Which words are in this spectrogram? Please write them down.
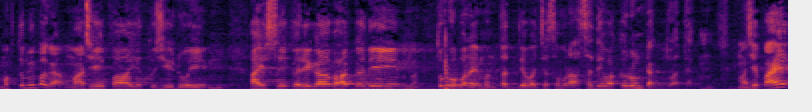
मग तुम्ही बघा माझे पाय तुझी डोई आयसे करेगा भाग दे. तू बराय म्हणतात देवाच्या समोर असं देवा करून टाकतो आता. माझे पाय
